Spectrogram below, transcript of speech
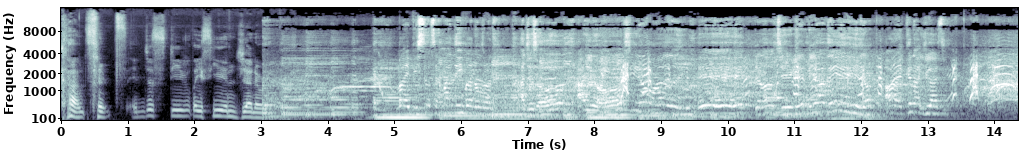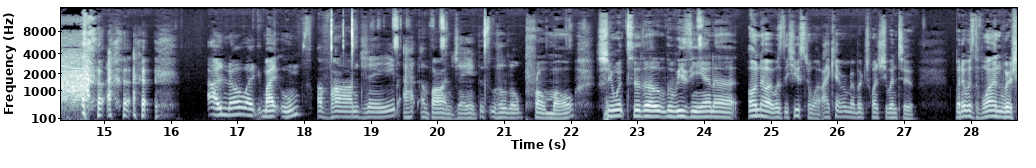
concerts and just Steve Lacy in general. Might be sunset, leave my nose on I just hope, I just hope she don't wanna leave. Hey, don't you get me out there. Alright, good night, you guys. I know like my oomph, Avon Jade at Avon Jade. This little, little promo. She went to the Louisiana. Oh no, it was the Houston one. I can't remember which one she went to, but it was the one where, she,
